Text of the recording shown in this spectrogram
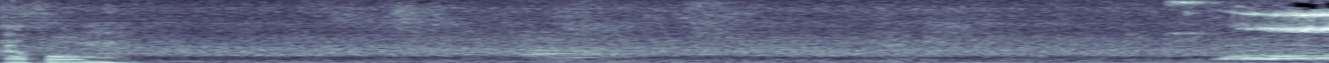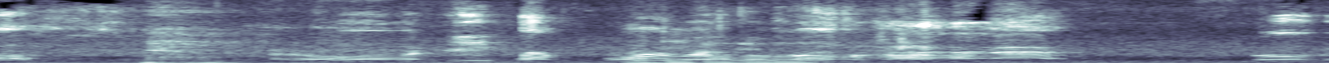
ครับผมอ๋อฮัลโหลสวัสดีครับโอ้ยสวัวันสดีนี้ครับผมโทรหาโทรไป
